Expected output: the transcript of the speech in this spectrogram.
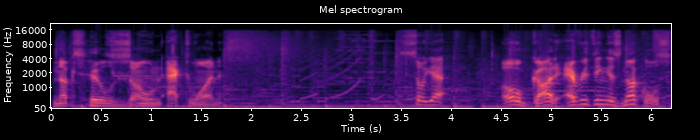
Knucks Hill Zone Act 1. So yeah. Oh god, everything is Knuckles.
